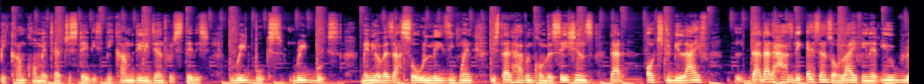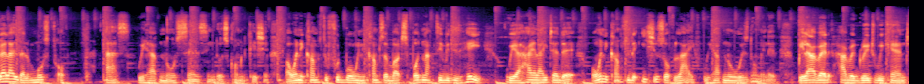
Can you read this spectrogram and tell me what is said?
become committed to studies. Become diligent with studies. Read books. Read books. Many of us are so lazy when you start having conversations that ought to be life, that, that has the essence of life in it. You realize that most of us we have no sense in those communication. But when it comes to football when it comes about sporting activities hey we are highlighted there. But when it comes to the issues of life we have no wisdom in it. Beloved have a great weekend.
